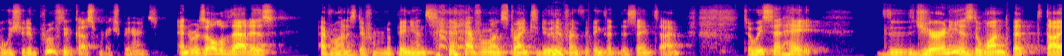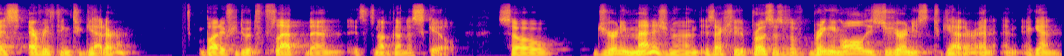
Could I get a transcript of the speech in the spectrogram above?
we should improve the customer experience. And the result of that is everyone has different opinions, everyone's trying to do hmm. different things at the same time. So we said, hey, the journey is the one that ties everything together. But if you do it flat, then it's not going to scale. So journey management is actually the process of bringing all these journeys together. And, and again,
